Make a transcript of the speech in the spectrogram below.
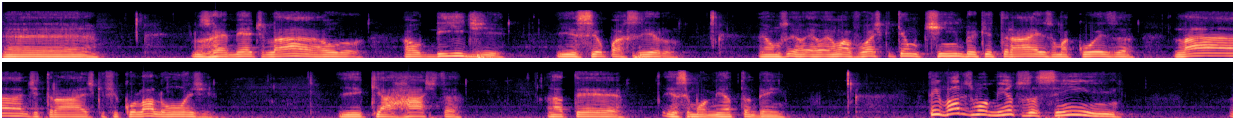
É, nos remete lá ao, ao Bide e seu parceiro. É, um, é, é uma voz que tem um timbre que traz uma coisa lá de trás, que ficou lá longe e que arrasta até esse momento também. Tem vários momentos assim eh,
